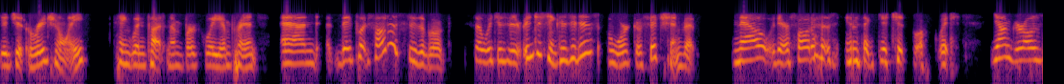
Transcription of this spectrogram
Gidget originally, Penguin Putnam, Berkley imprint, and they put photos through the book. So, which is interesting because it is a work of fiction, but now there are photos in the Gidget book, which young girls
